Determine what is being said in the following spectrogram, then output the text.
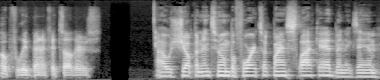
hopefully benefits others. I was jumping into them before I took my Slack admin exam.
